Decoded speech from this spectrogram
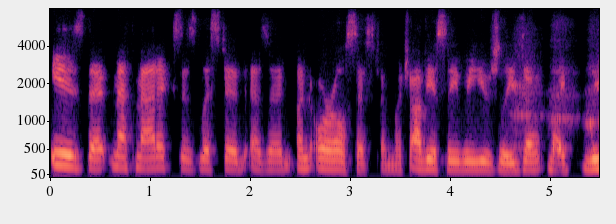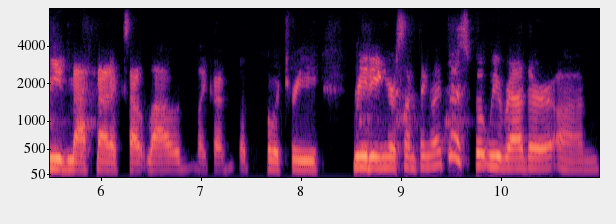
is that mathematics is listed as an, oral system, which obviously we usually don't like read mathematics out loud, like a, a poetry reading or something like this, but we rather um,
